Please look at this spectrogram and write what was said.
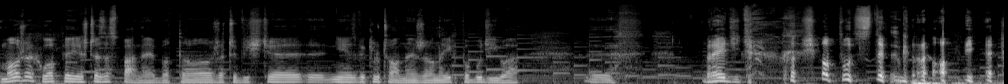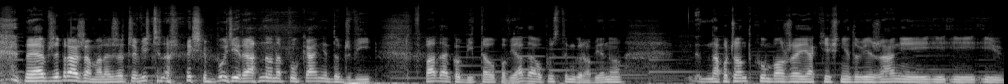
Może chłopy jeszcze zaspane, bo to rzeczywiście y, nie jest wykluczone, że ona ich pobudziła. Y, Bredzi coś o pustym grobie. No ja przepraszam, ale rzeczywiście no, człowiek się budzi rano na pukanie do drzwi, wpada kobieta, opowiada o pustym grobie. No, na początku może jakieś niedowierzanie i, i, i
